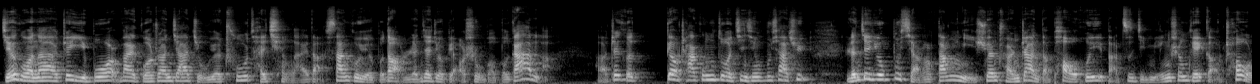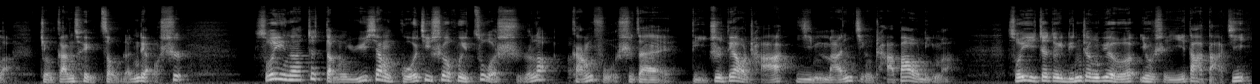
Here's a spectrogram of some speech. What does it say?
结果呢，这一波外国专家九月初才请来的，三个月不到，人家就表示我不干了啊，这个。调查工作进行不下去，人家又不想当你宣传站的炮灰，把自己名声给搞臭了，就干脆走人了事。所以呢，这等于向国际社会坐实了港府是在抵制调查、隐瞒警察暴力嘛。所以这对林郑月娥又是一大打击。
